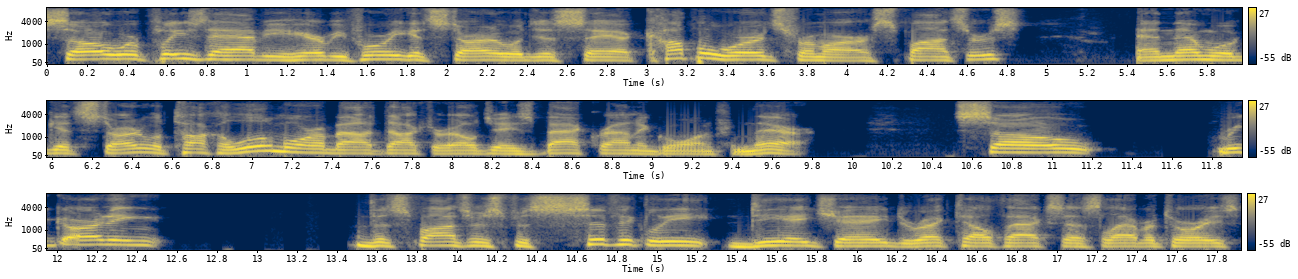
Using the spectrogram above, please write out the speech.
So we're pleased to have you here. Before we get started, we'll just say a couple words from our sponsors, and then we'll get started. We'll talk a little more about Dr. LJ's background and go on from there. So, regarding the sponsors, specifically DHA, Direct Health Access Laboratories,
